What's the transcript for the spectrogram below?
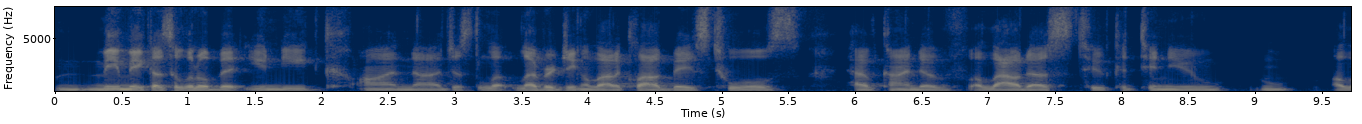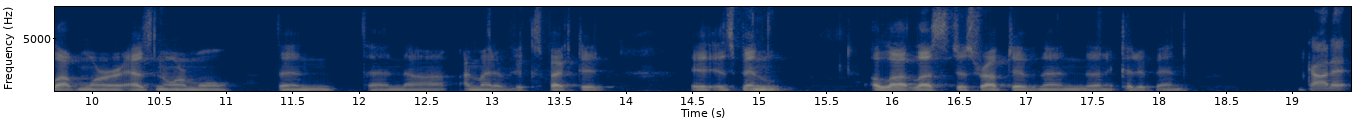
may make us a little bit unique on uh, just le- leveraging a lot of cloud-based tools have kind of allowed us to continue a lot more as normal than than uh, I might have expected. It, has been a lot less disruptive than than it could have been. Got it.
